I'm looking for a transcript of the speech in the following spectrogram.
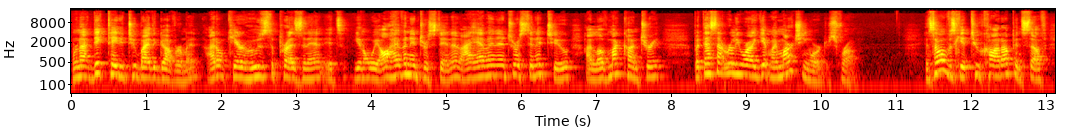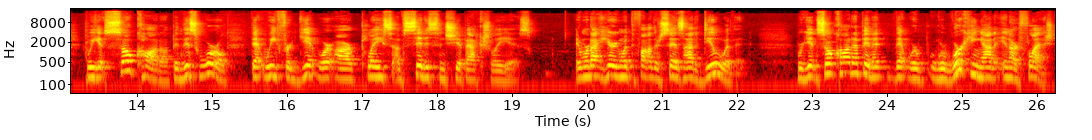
We're not dictated to by the government. I don't care who's the president. It's, you know, we all have an interest in it. I have an interest in it too. I love my country, but that's not really where I get my marching orders from. And some of us get too caught up in stuff. We get so caught up in this world that we forget where our place of citizenship actually is. And we're not hearing what the Father says how to deal with it. We're getting so caught up in it that we're, we're working on it in our flesh.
